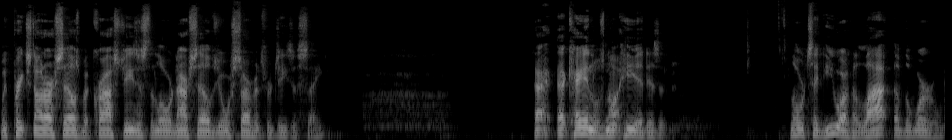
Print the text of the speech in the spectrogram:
We preach not ourselves, but Christ Jesus the Lord, and ourselves your servants for Jesus' sake. That, that candle's not hid, is it? Lord said, You are the light of the world.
